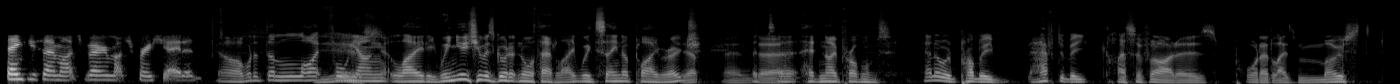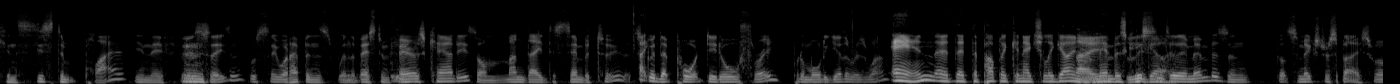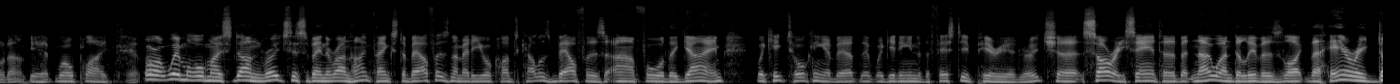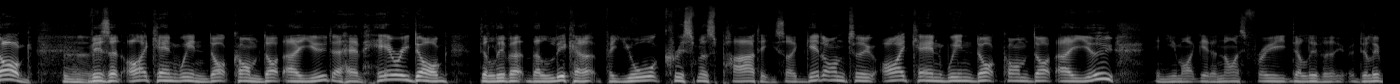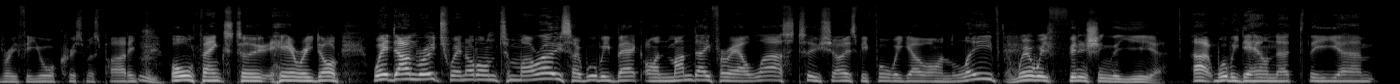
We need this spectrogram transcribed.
Thank you so much. Very much appreciated. Oh, what a delightful Yes. young lady. We knew she was good at North Adelaide. We'd seen her play, Roach, Yep, and, but uh, uh, had no problems. Hannah would probably have to be classified as Port Adelaide's most consistent player in their first Mm. season. We'll see what happens when the best and fairest count is on Monday, December 2. It's Hey. good that Port did all three, put them all together as one. And uh, that the public can actually go now. They Members can listened go. to their members and got some extra space. Well done. Yeah, well played. Yep. All right, we're almost done. Roots, this has been the run home. Thanks to Balfours. No matter your club's colours, Balfours are for the game. We keep talking about that we're getting into the festive period, Rooch. Uh, sorry, Santa, but no one delivers like the hairy dog. Visit icanwin.com.au to have hairy dog deliver the liquor for your Christmas party. So get on to icanwin.com.au and you might get a nice free deliver, delivery for your Christmas party. All thanks to Hairy Dog. We're done, Rooch. We're not on tomorrow, so we'll be back on Monday for our last two shows before we go on leave. And where are we finishing the year? Uh, we'll be down at the um,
